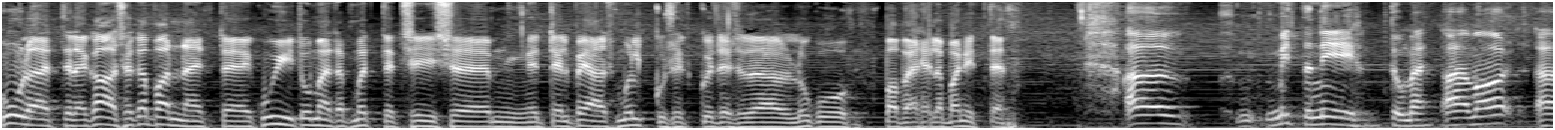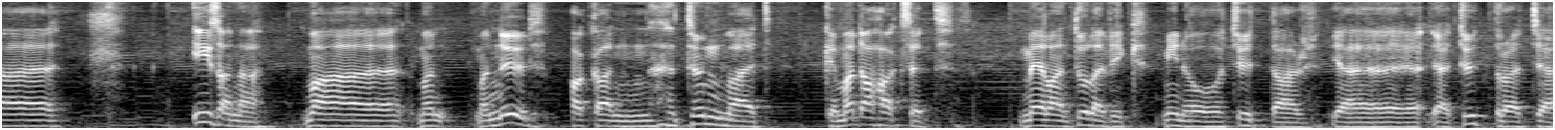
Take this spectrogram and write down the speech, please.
kuulajatele kaasa ka panna, et eh, kui tumedad mõtted siis eh, teil peas mõlkusid, kui te seda lugu paberile panite? uh,. mitte nii tume uh,, ma uh, isana ma, ma, ma nüüd hakkan tundma, et okay, ma tahaks, et meil on tulevik minu tütar ja, ja tütred ja,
